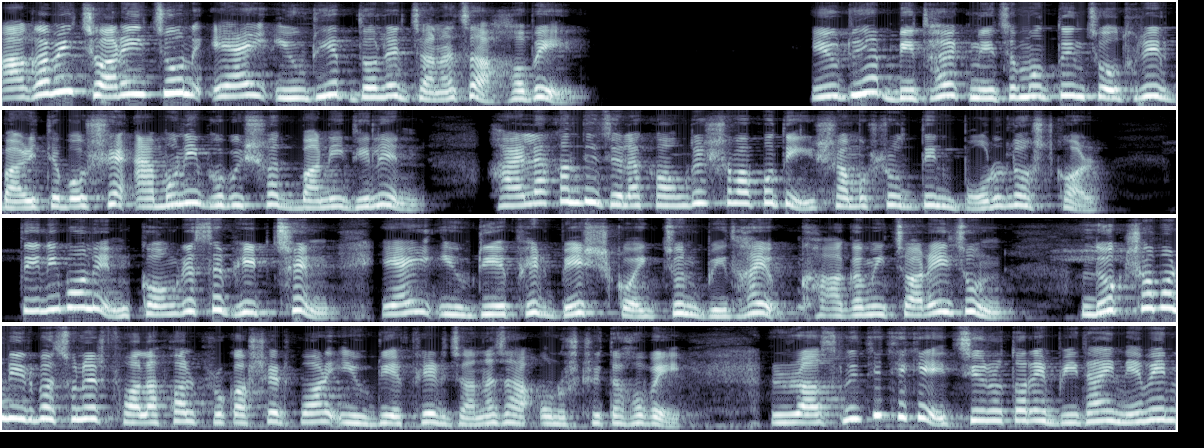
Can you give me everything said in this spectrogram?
আগামী চারই জুন এআই ইউডিএফ দলের জানাজা হবে। ইউডিএফ বিধায়ক নিজামুদ্দিন চৌধুরীর বাড়িতে বসে এমনই ভবিষ্যৎ বাণী দিলেন হাইলাকান্দি জেলা কংগ্রেস সভাপতি শামসুদ্দিন বড় লস্কর তিনি বলেন, কংগ্রেসে ভিড়ছেন এআই ইউডিএফ এর বেশ কয়েকজন বিধায়ক। আগামী চারই জুন লোকসভা নির্বাচনের ফলাফল প্রকাশের পর ইউডিএফ এর জানাজা অনুষ্ঠিত হবে। রাজনীতি থেকে চিরতরে বিদায় নেবেন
